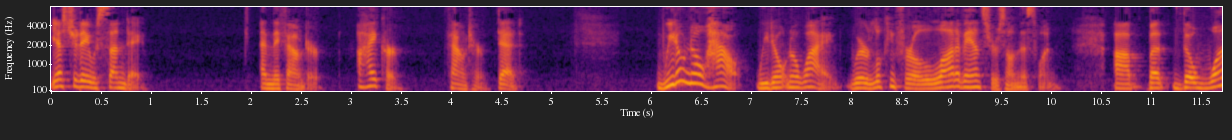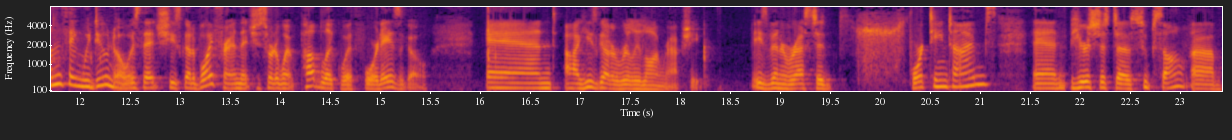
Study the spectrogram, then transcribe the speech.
Yesterday was Sunday, and they found her. A hiker found her dead. We don't know how. We don't know why. We're looking for a lot of answers on this one. Uh, but the one thing we do know is that she's got a boyfriend that she sort of went public with four days ago. And uh, he's got a really long rap sheet. He's been arrested 14 times. And here's just a soupçon uh,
